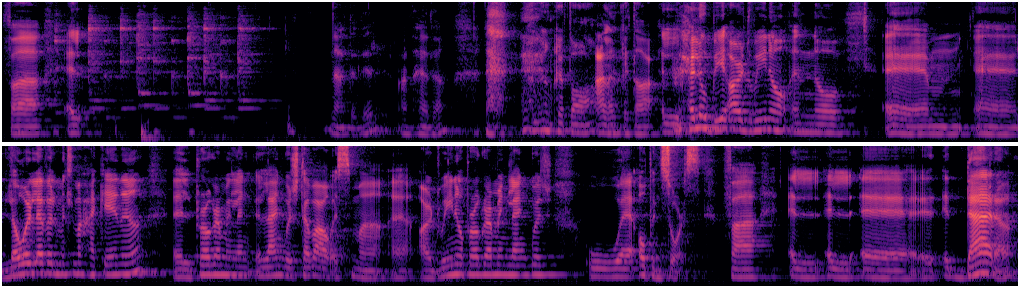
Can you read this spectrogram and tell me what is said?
ف نعتذر عن هذا. الانقطاع. على الانقطاع. الحلو ب Arduino إنه lower level مثل ما حكينا ال programming language تبعه اسمه Arduino programming language و open source فالدارة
